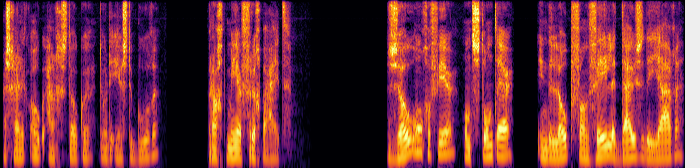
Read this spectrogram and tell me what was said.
waarschijnlijk ook aangestoken door de eerste boeren, bracht meer vruchtbaarheid. Zo ongeveer ontstond er in de loop van vele duizenden jaren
